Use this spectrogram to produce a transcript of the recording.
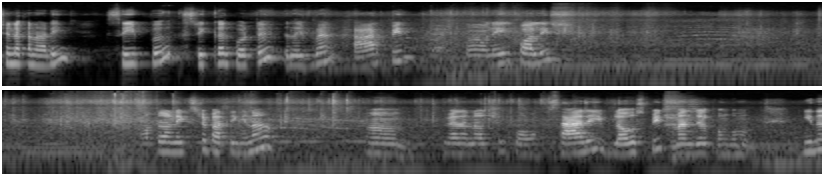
சின்ன கண்ணாடி சீப்பு ஸ்டிக்கர் போட்டு ரிப்பன் ஹேர்பின் நெயில் பாலிஷ் அப்புறம் நெக்ஸ்ட்டு பார்த்தீங்கன்னா வேறு என்ன வச்சுருக்கோம்? saree ப்ளவுஸ் பீட் மஞ்சள் குங்குமம். இது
